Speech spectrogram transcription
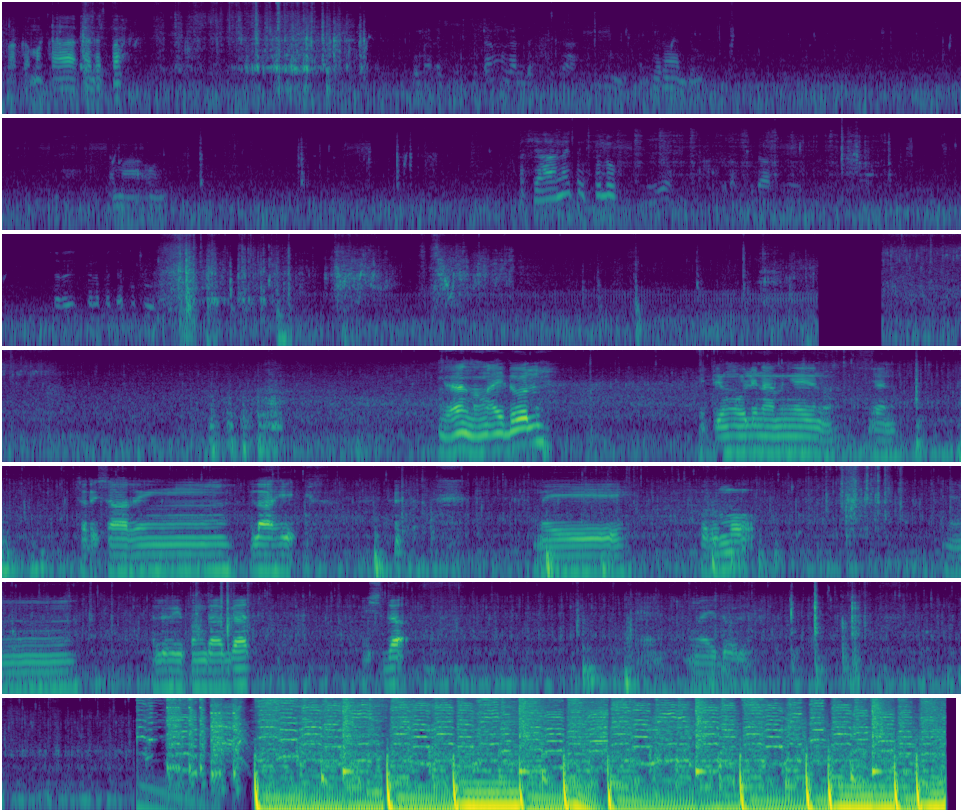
Baka makakagat pa. Tamaon. Kasyahan na ito, tulog. Sarap pala pati ang puto. Yan mga idol. Ito yung huli namin ngayon. Oh. Yan. Sari-saring lahi. May kurmo. Yung aluhi pang dagat. Isda. Ayan, mga idol.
